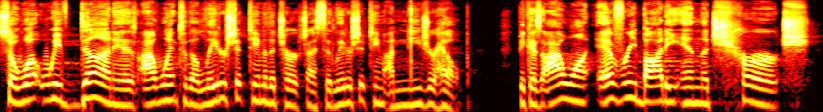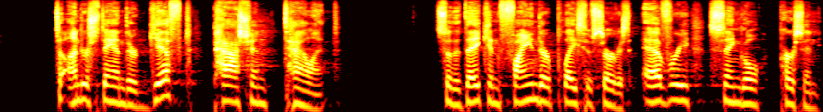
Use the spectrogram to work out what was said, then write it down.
So, what we've done is, I went to the leadership team of the church and I said, Leadership team, I need your help because I want everybody in the church to understand their gift, passion, talent so that they can find their place of service. Every single person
